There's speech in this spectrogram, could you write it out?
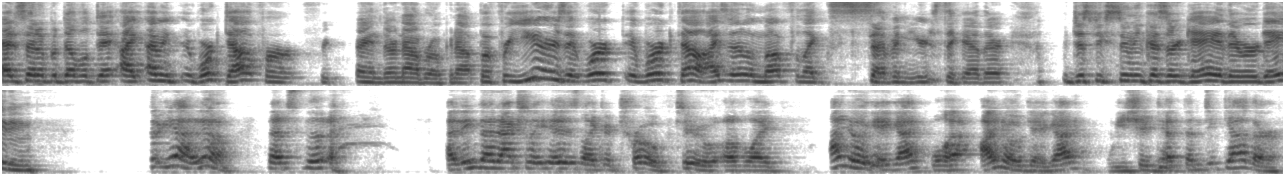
and set up a double date. I, I mean, it worked out for, for. I mean, they're now broken up, but for years it worked. It worked out. I set them up for like seven years together, just assuming because they're gay, they were dating. So yeah, no, that's the. I think that actually is like a trope too of like I know a gay guy. Well, I know a gay guy. We should get them together.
